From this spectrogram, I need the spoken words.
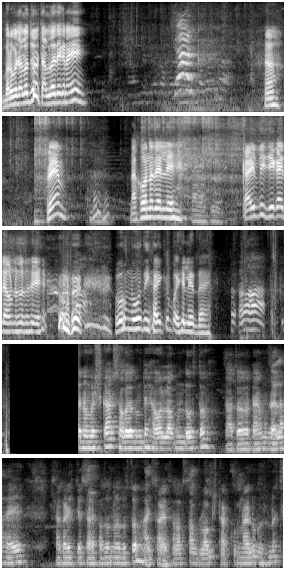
बरोबर चालू तू? चालू येते का नाही? हा. प्रेम? दाखव ना त्याले. काही बी जे काही धावून ते. वो मुंह दिखाई के पैसे लेत आहे तर नमस्कार स्वागत आहे तुमच्या ह्या ब्लॉगमध्ये दोस्तो. आता टाइम उडायला आहे. सकाळी ते साडेपाच वाजता दोस्तो आणि साडेसात वाजता ब्लॉग स्टार्ट करून राहिलो घरूनच.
